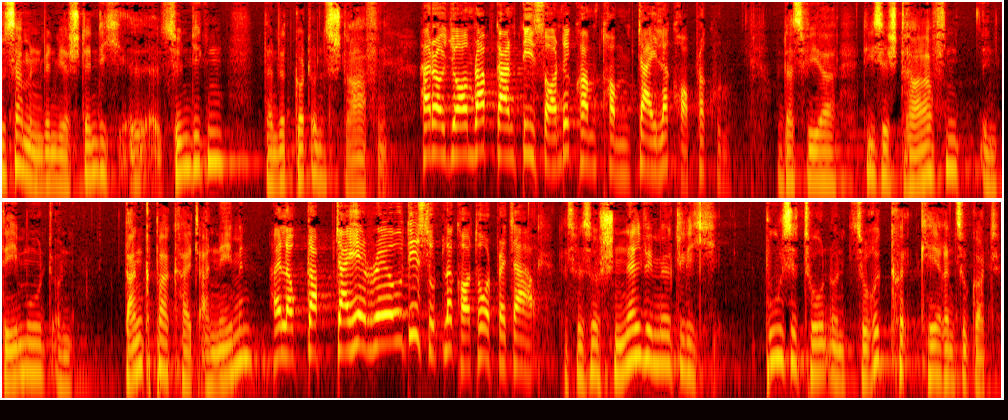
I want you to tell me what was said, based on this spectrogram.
zusammen, wenn wir ständig äh, sündigen, dann wird Gott uns strafen. ให้เรายอมรับการตีสอนด้วยความถ่อมใจและขอบพระคุณ Und dass wir diese Strafen in Demut und Dankbarkeit annehmen, dass wir so schnell wie möglich Buße tun und zurückkehren zu Gott.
